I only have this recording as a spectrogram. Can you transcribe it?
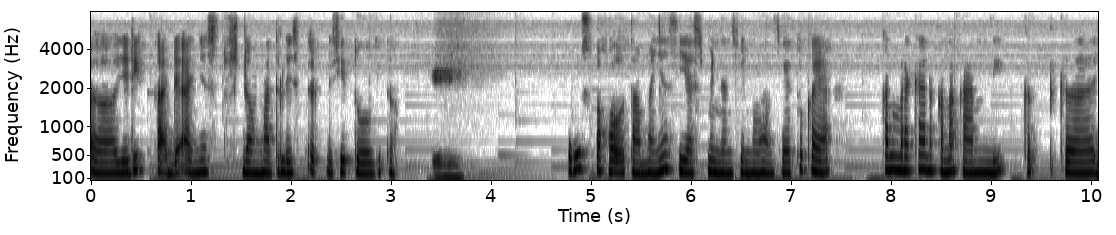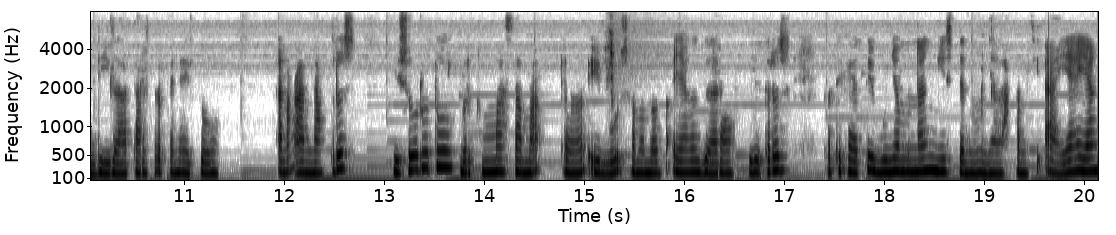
uh, jadi keadaannya sedang mati listrik di situ gitu okay. terus tokoh utamanya si Yasmin dan si Nuansa itu kayak kan mereka anak-anak kan di ke, ke di latar cerpennya itu anak-anak terus disuruh tuh berkemas sama e, ibu sama bapaknya ke garasi terus ketika itu ibunya menangis dan menyalahkan si ayah yang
